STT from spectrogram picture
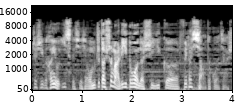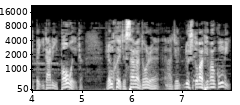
这是一个很有意思的现象。我们知道圣马力诺呢是一个非常小的国家，是被意大利包围着，人口也就三万多人啊，就六十多万平方公里。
